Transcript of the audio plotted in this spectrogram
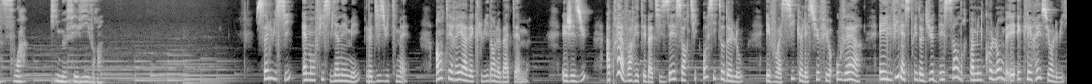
foi qui me fait vivre. Celui-ci est mon fils bien-aimé, le 18 mai, enterré avec lui dans le baptême. Et Jésus, après avoir été baptisé, sortit aussitôt de l'eau, et voici que les cieux furent ouverts, et il vit l'Esprit de Dieu descendre comme une colombe et éclairer sur lui.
